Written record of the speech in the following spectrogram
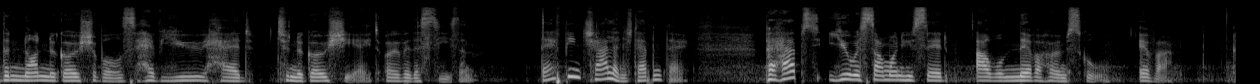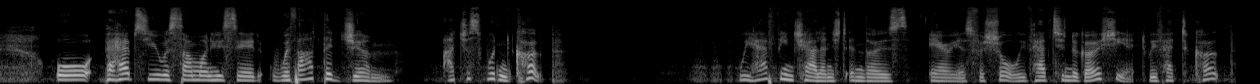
the non negotiables have you had to negotiate over the season? They've been challenged, haven't they? Perhaps you were someone who said, I will never homeschool, ever. Or perhaps you were someone who said, without the gym, I just wouldn't cope we have been challenged in those areas for sure. We've had to negotiate, we've had to cope.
